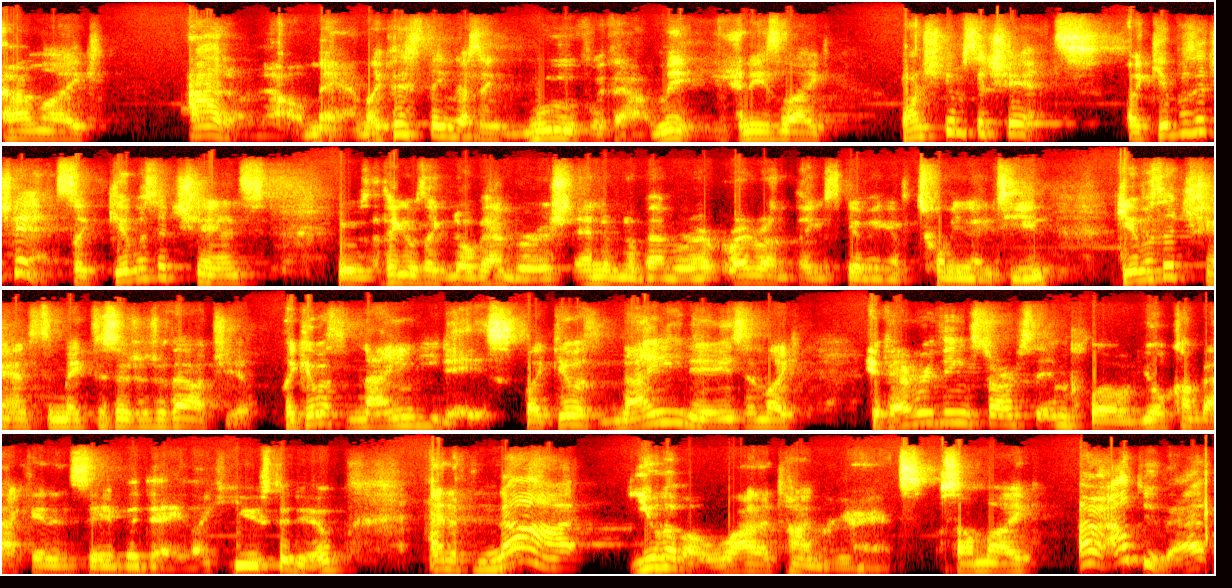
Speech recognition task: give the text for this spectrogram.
And I'm like I don't know, man. Like this thing doesn't move without me. And he's like, why don't you give us a chance? Like, give us a chance. Like, give us a chance. It was, I think it was like November-ish, end of November, right around Thanksgiving of 2019. Give us a chance to make decisions without you. Like, give us 90 days. Like, give us 90 days, and like, if everything starts to implode, you'll come back in and save the day, like you used to do. And if not, you have a lot of time on your hands. So I'm like, I'll do that.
